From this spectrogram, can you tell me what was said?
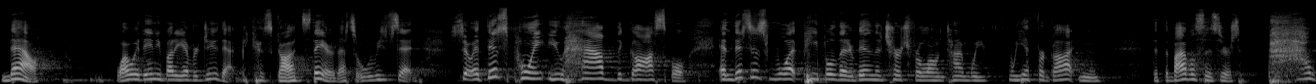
Now, why would anybody ever do that? Because God's there. That's what we've said. So at this point, you have the gospel. And this is what people that have been in the church for a long time, we, we have forgotten that the Bible says there's power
